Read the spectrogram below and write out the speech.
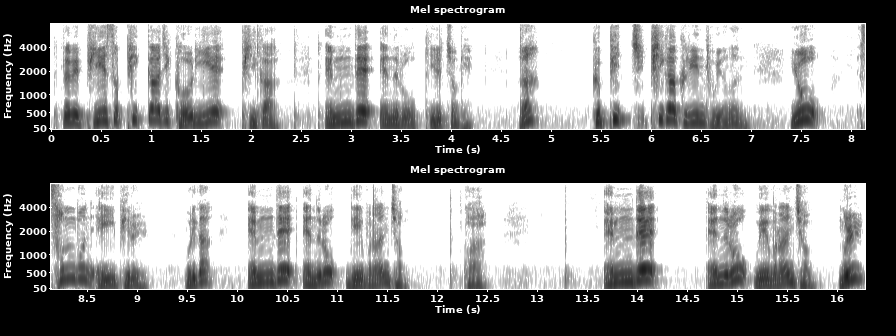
그 다음에 B에서 P까지 거리의 B가 M 대 N으로 일정해. 어? 그 P, P가 그린 도형은 요 선분 A, B를 우리가 M 대 N으로 내분하는 점과 M 대 N으로 외분하는 점을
